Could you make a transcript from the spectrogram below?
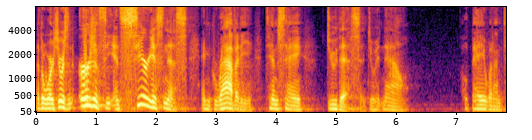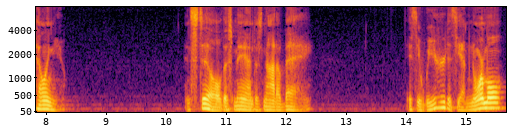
In other words, there was an urgency and seriousness and gravity to him saying, Do this and do it now. Obey what I'm telling you. And still, this man does not obey. Is he weird? Is he abnormal?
